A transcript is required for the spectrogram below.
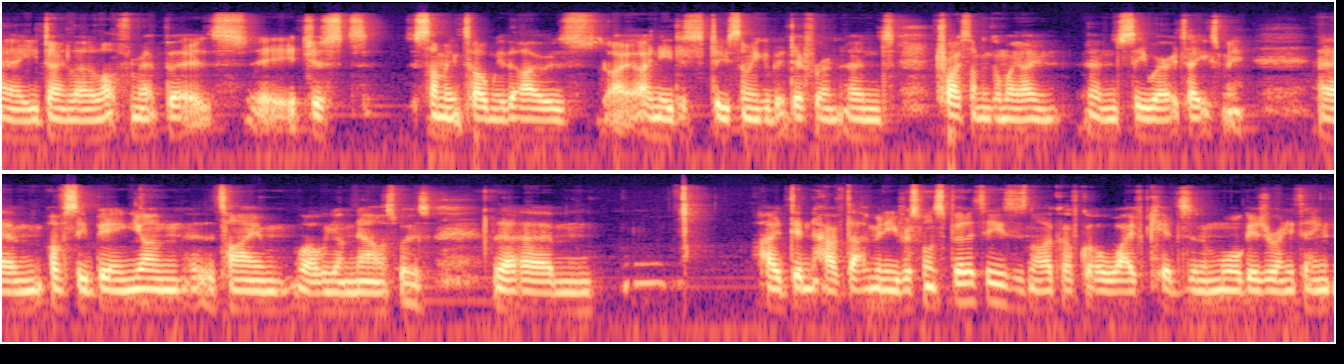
uh, you don't learn a lot from it, but it's it just something told me that I was I, I, needed to do something a bit different and try something on my own and see where it takes me. Um, obviously, being young at the time, well, young now, I suppose, that um, I didn't have that many responsibilities. It's not like I've got a wife, kids, and a mortgage or anything,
